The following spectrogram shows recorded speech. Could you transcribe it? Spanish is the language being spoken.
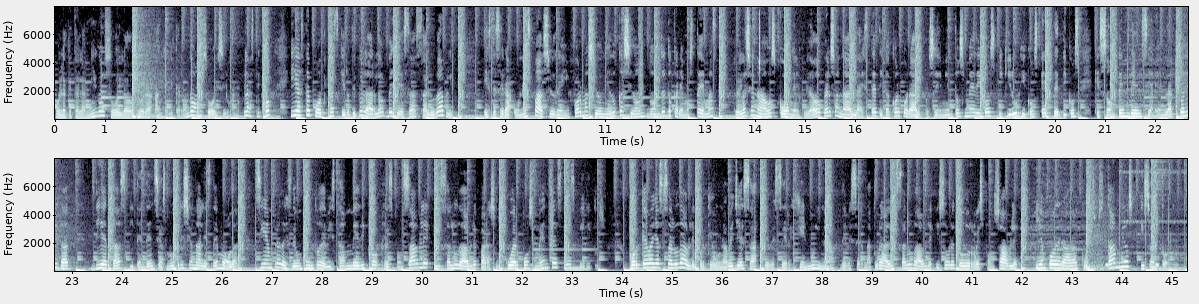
Hola, ¿qué tal amigos? Soy la doctora Angélica Rondón, soy cirujano plástico y este podcast quiero titularlo Belleza Saludable. Este será un espacio de información y educación donde tocaremos temas relacionados con el cuidado personal, la estética corporal, procedimientos médicos y quirúrgicos estéticos que son tendencia en la actualidad, dietas y tendencias nutricionales de moda, siempre desde un punto de vista médico responsable y saludable para sus cuerpos, mentes y espíritus. ¿Por qué belleza saludable? Porque una belleza debe ser genuina, debe ser natural, saludable y sobre todo responsable y empoderada con sus cambios y su entorno.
